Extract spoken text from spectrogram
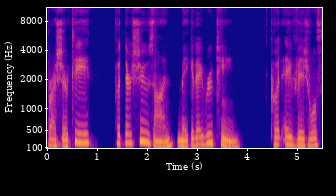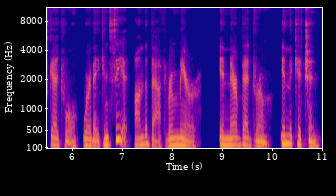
brush their teeth, put their shoes on, make it a routine. Put a visual schedule where they can see it on the bathroom mirror, in their bedroom, in the kitchen.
